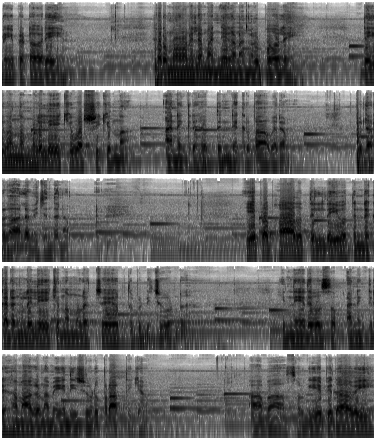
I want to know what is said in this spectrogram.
പ്രിയപ്പെട്ടവരെ ഹെർമോണിലെ മഞ്ഞുകണങ്ങൾ പോലെ ദൈവം നമ്മളിലേക്ക് വർഷിക്കുന്ന അനുഗ്രഹത്തിന്റെ കൃപാവരം പുലർകാല വിചിന്തനം. ഈ പ്രഭാതത്തിൽ ദൈവത്തിന്റെ കരങ്ങളിലേക്ക് നമ്മളെ ചേർത്ത് പിടിച്ചുകൊണ്ട് ഇന്നേ ദിവസം അനുഗ്രഹമാകണമേ നീശോട് പ്രാർത്ഥിക്കാം. ആബാ സ്വർഗീയ പിതാവേ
